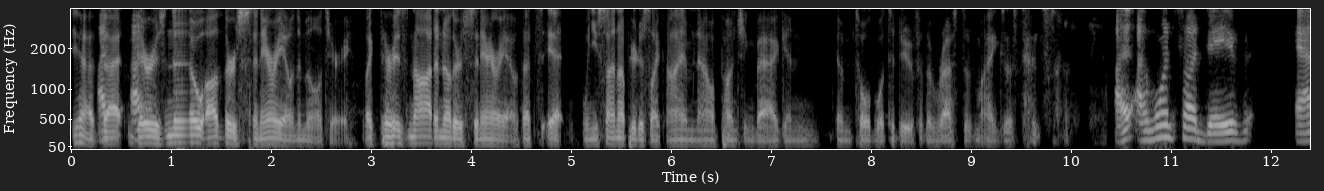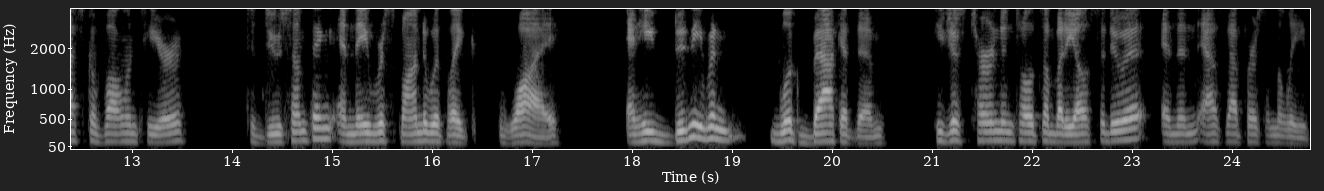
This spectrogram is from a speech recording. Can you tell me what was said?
Yeah, that I- there is no other scenario in the military. Like there is not another scenario. That's it. When you sign up, you're just like, I am now a punching bag and am told what to do for the rest of my existence. I, I once saw Dave ask a volunteer to do something and they responded with like, why? And he didn't even look back at them. He just turned and told somebody else to do it and then asked that person to leave.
